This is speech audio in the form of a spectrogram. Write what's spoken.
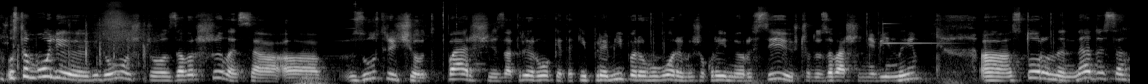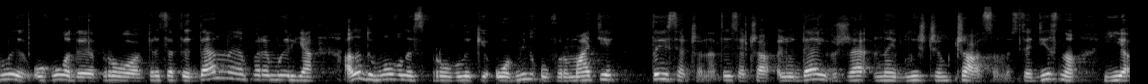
У Стамбулі відомо, що завершилася е, зустріч. От перші за три роки такі прямі переговори між Україною і Росією щодо завершення війни. Е, сторони не досягли угоди про 30-денне перемир'я, але домовились про великий обмін у форматі. Тисяча на тисяча людей вже найближчим часом. Це дійсно є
